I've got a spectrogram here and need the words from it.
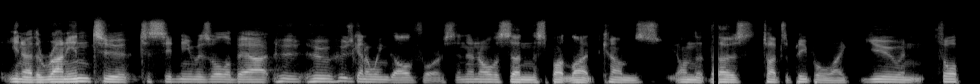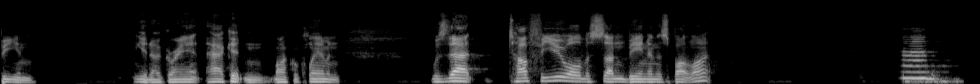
you know, the run into to Sydney was all about who who who's going to win gold for us, and then all of a sudden the spotlight comes on the, those types of people like you and Thorpe and you know Grant Hackett and Michael Klim. And was that tough for you all of a sudden being in the spotlight? Um,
